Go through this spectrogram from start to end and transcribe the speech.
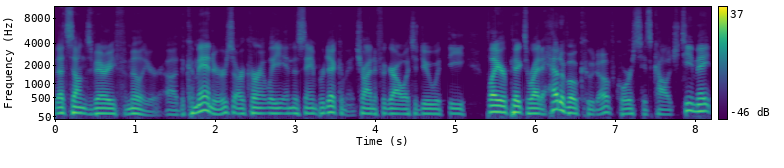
that sounds very familiar. Uh, the Commanders are currently in the same predicament, trying to figure out what to do with the player picked right ahead of Okudah, of course, his college teammate,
